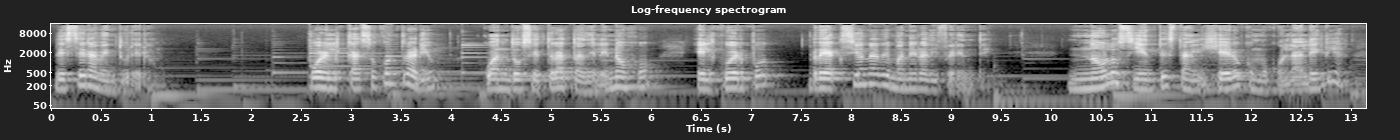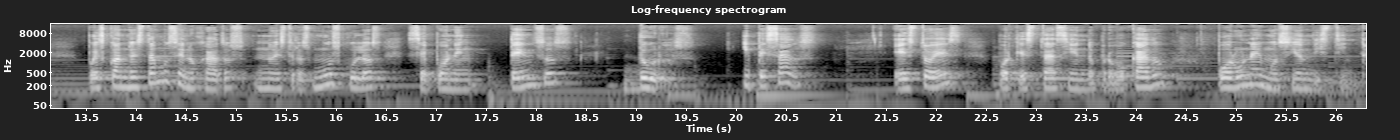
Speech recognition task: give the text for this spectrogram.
de ser aventurero. Por el caso contrario, cuando se trata del enojo, el cuerpo reacciona de manera diferente. No lo sientes tan ligero como con la alegría, pues cuando estamos enojados nuestros músculos se ponen tensos, duros y pesados. Esto es porque está siendo provocado por una emoción distinta.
